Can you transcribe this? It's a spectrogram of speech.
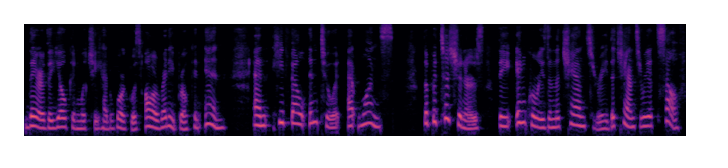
There, the yoke in which he had worked was already broken in, and he fell into it at once. The petitioners, the inquiries in the chancery, the chancery itself,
